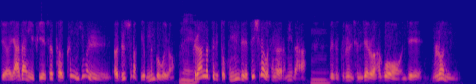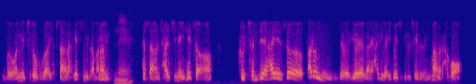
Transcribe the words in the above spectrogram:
저 야당에 비해서 더 큰 힘을 얻을 수밖에 없는 거고요. 네. 그러한 것들이 또 국민들의 뜻이라고 생각을 합니다. 음. 그래서 그를 전제로 하고 이제 물론 뭐 원내 지도부가 협상을 하겠습니다만은 네. 협상을 잘 진행해서 그 전제 하에서 빠른 저 여야 간의 합의가 이루어지기를 저희들은 희망을 하고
